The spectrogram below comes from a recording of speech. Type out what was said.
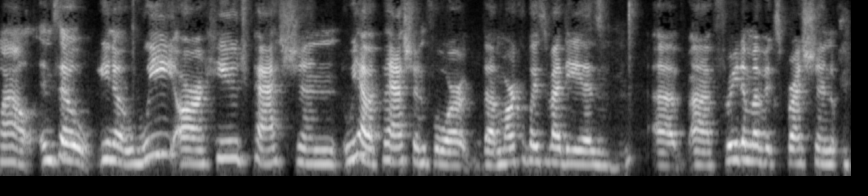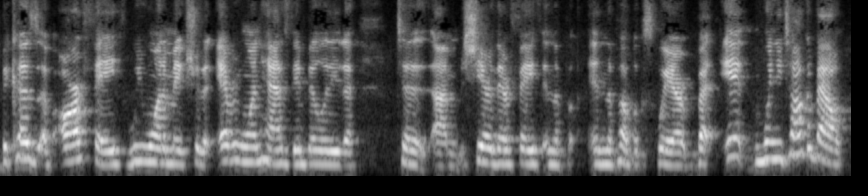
Wow. And so, you know, we are a huge passion. We have a passion for the marketplace of ideas, of uh, freedom of expression. Because of our faith, we want to make sure that everyone has the ability to to um, share their faith in the in the public square. But it when you talk about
